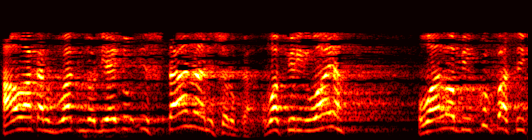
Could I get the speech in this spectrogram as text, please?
Allah akan buat untuk dia itu istana di surga. Wa fi riwayah walau bi kufasi.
